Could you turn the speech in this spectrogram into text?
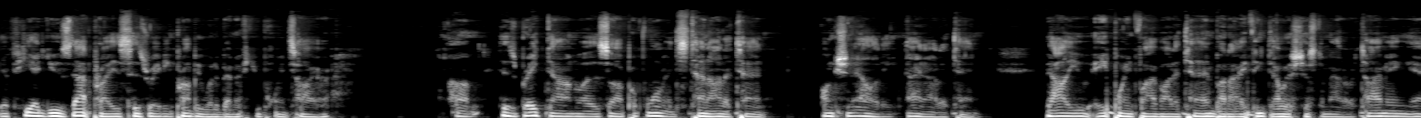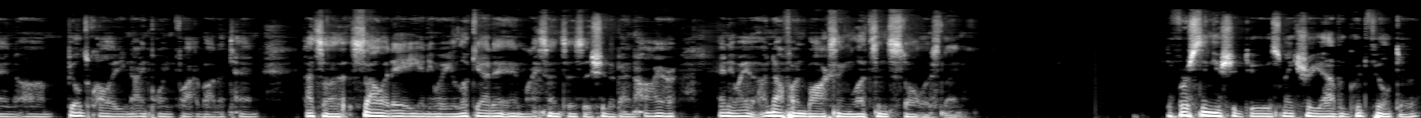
If he had used that price, his rating probably would have been a few points higher. Um, his breakdown was uh, performance 10 out of 10, functionality 9 out of 10, value 8.5 out of 10, but I think that was just a matter of timing, and um, build quality 9.5 out of 10 that's a solid A anyway. You look at it, and my sense is it should have been higher. Anyway, enough unboxing. Let's install this thing. The first thing you should do is make sure you have a good filter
